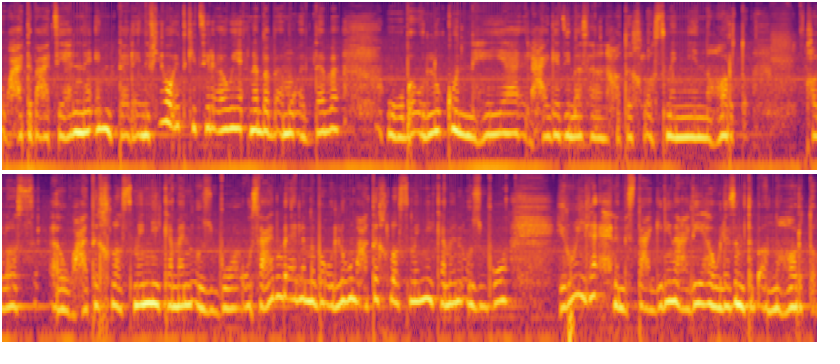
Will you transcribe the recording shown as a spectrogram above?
وهتبعتيها لنا إمتى، لإن في أوقات كتير أوي أنا بابقى مؤدّبة وباقول لكم إن هي الحاجة دي مثلًا هتخلص منّي النهارده. خلاص، أو هتخلص منّي كمان أسبوع، وساعات بقى لمّا باقول لهم هتخلص منّي كمان أسبوع يقولوا لي لأ إحنا مستعجلين عليها ولازم تبقى النهارده،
